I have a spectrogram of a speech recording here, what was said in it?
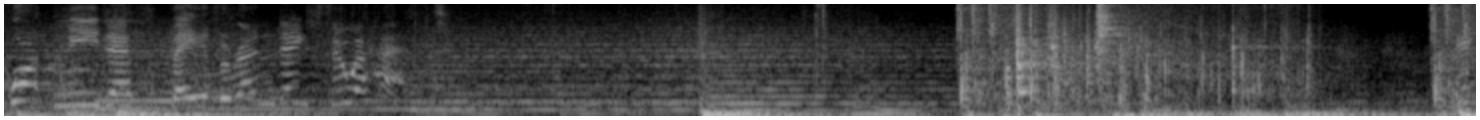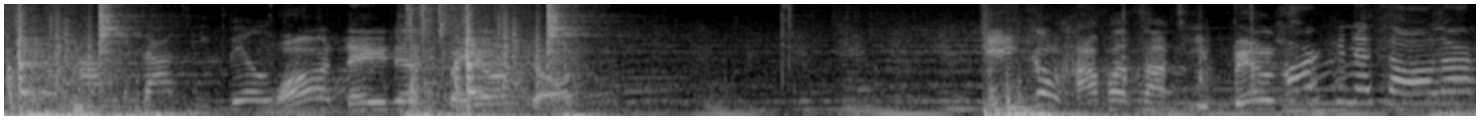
What needeth Beverende sue ahead? Ik will have that he build What needeth be undone? Eagle have that he built. Harkeneth aller.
